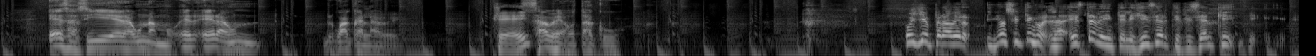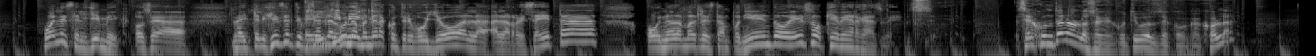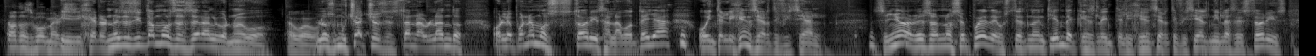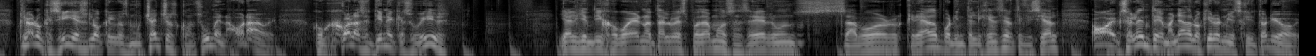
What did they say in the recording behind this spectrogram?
Esa sí era una, er- era un guacala, güey. Ok. Sabe a otaku. Oye, pero a ver, yo sí tengo la, esta de inteligencia artificial que, que- ¿cuál es el gimmick? O sea, ¿la inteligencia artificial de alguna manera contribuyó a la, a la receta? ¿O nada más le están poniendo eso? ¿Qué vergas, güey? Se juntaron los ejecutivos de Coca-Cola Todos boomers. y dijeron, necesitamos hacer algo nuevo. Los muchachos están hablando, o le ponemos stories a la botella o inteligencia artificial. Señor, eso no se puede. Usted no entiende qué es la inteligencia artificial ni las stories. Claro que sí, es lo que los muchachos consumen ahora. Coca-Cola se tiene que subir. Y alguien dijo, bueno, tal vez podamos hacer un sabor creado por inteligencia artificial. Oh, excelente, mañana lo quiero en mi escritorio.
